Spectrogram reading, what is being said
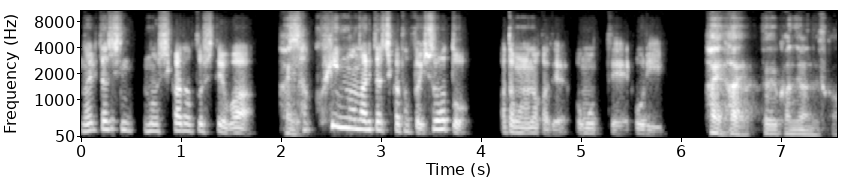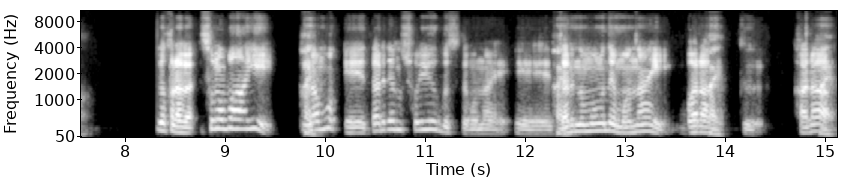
成り立ちの仕方としては、はい、作品の成り立ち方と一緒だと頭の中で思っており。はいはい。どういう感じなんですか？だから、その場合、はい、もえー、誰でも所有物でもない、えーはい、誰のものでもないバラックから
